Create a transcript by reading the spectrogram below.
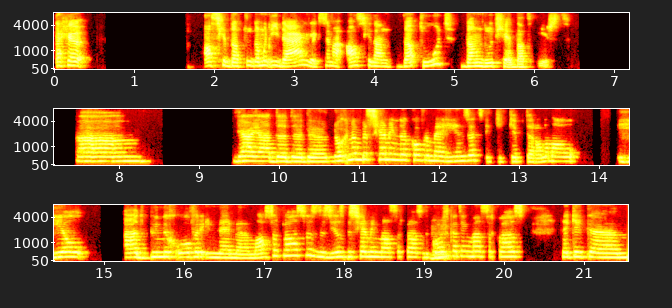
Dat je als je dat doet, dat moet niet dagelijks maar als je dan dat doet, dan doet je dat eerst. Ehm, ja, ja de, de, de, nog een bescherming dat ik over mij heen zet. Ik, ik heb daar allemaal heel uitbundig over in mijn eh, masterclasses. De zielsbescherming masterclass, de Mhm. course-cutting masterclass. Dat ik ehm,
